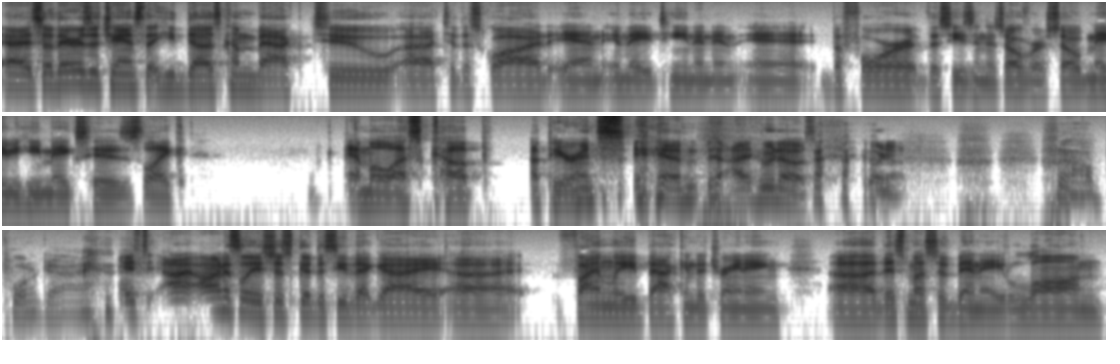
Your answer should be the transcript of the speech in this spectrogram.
Uh, so there is a chance that he does come back to uh, to the squad and in the 18 and in, in, before the season is over. So maybe he makes his like MLS Cup appearance, and I, who knows? Who knows? Oh, poor guy. It's I, honestly, it's just good to see that guy uh, finally back into training. Uh, this must have been a long,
